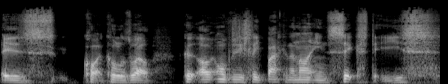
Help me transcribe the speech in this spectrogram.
is quite cool as well. 'Cause o- obviously, back in the 1960s,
